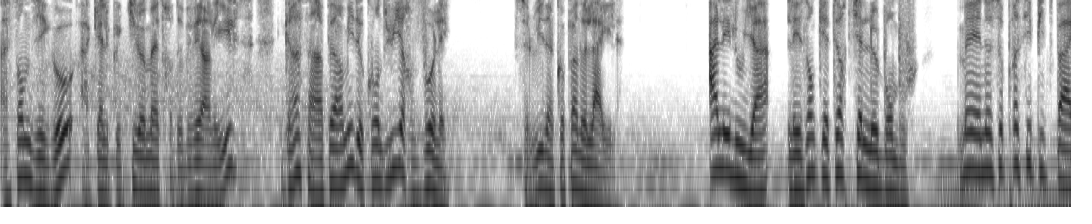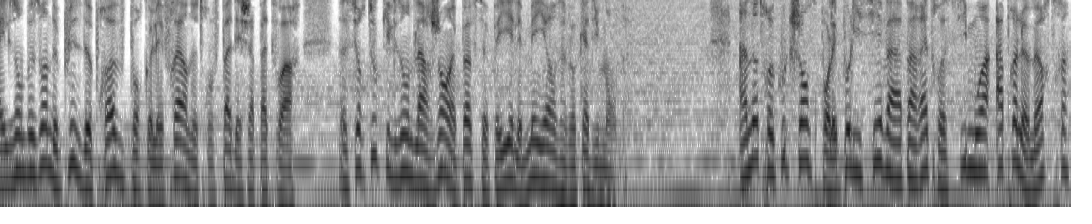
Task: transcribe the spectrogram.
À San Diego, à quelques kilomètres de Beverly Hills, grâce à un permis de conduire volé. Celui d'un copain de Lyle. Alléluia, les enquêteurs tiennent le bon bout. Mais ne se précipitent pas, ils ont besoin de plus de preuves pour que les frères ne trouvent pas d'échappatoire. Surtout qu'ils ont de l'argent et peuvent se payer les meilleurs avocats du monde. Un autre coup de chance pour les policiers va apparaître six mois après le meurtre.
